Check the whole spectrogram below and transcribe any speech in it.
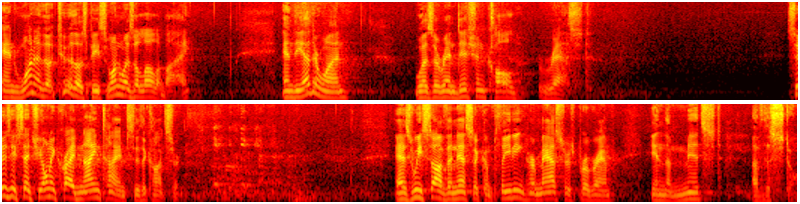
And one of the two of those pieces, one was a lullaby, and the other one was a rendition called Rest. Susie said she only cried nine times through the concert. As we saw Vanessa completing her master's program in the midst of the storm.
